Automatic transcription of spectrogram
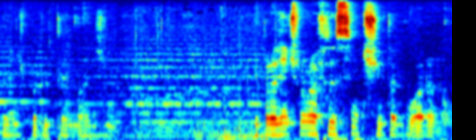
pra gente poder ter magia. E pra gente não vai fazer sentido agora não,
